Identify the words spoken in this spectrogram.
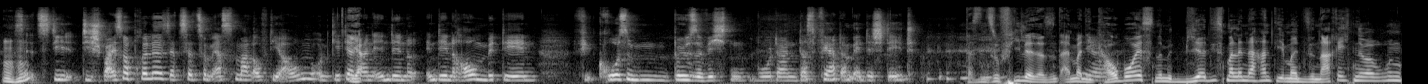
Mhm. setzt die, die Schweißerbrille, setzt er zum ersten Mal auf die Augen und geht ja, Ja. dann in den, in den Raum mit den großen Bösewichten, wo dann das Pferd am Ende steht. Da sind so viele. Da sind einmal die Ja. Cowboys ne, mit Bier diesmal in der Hand, die immer diese Nachrichtenüberbrückung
